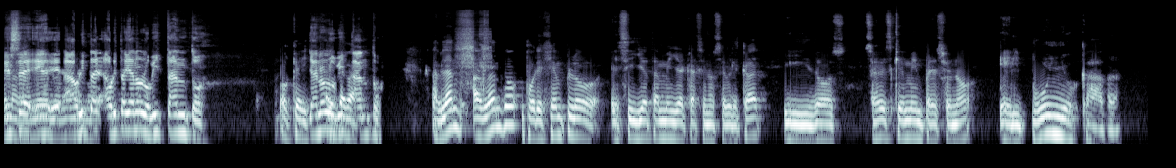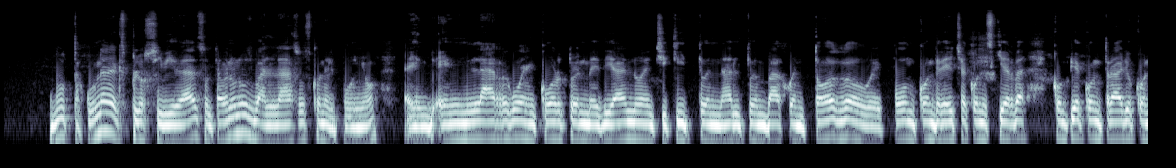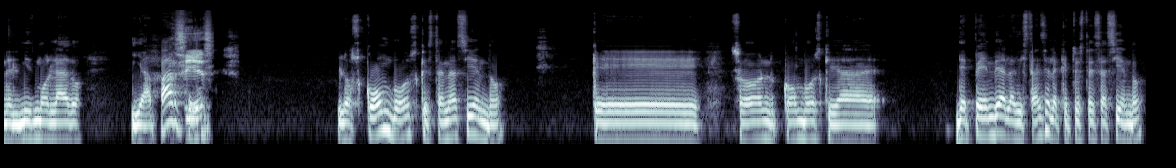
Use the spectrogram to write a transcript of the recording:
Ese, eh, eh, ahorita, ahorita ya no lo vi tanto. Ok. Ya no lo vi tanto. Hablando, hablando, por ejemplo, eh, sí, yo también ya casi no sé ve el CAT. Y dos, ¿sabes qué me impresionó? El puño, cabra. Puta, con una explosividad, soltaban unos balazos con el puño, en, en, largo, en corto, en mediano, en chiquito, en alto, en bajo, en todo, güey. con derecha, con izquierda, con pie contrario, con el mismo lado. Y aparte, los combos que están haciendo que son combos que depende a la distancia a la que tú estés haciendo,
